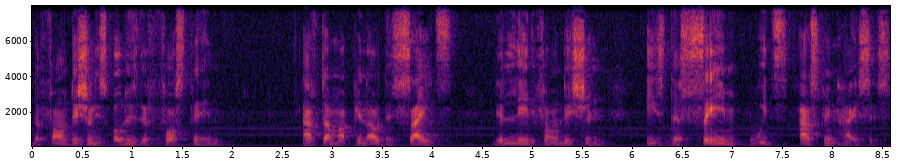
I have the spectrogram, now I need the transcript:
the foundation is always the first thing. After mapping out the sites they lay the foundation is the same with Aspen HYSYS.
